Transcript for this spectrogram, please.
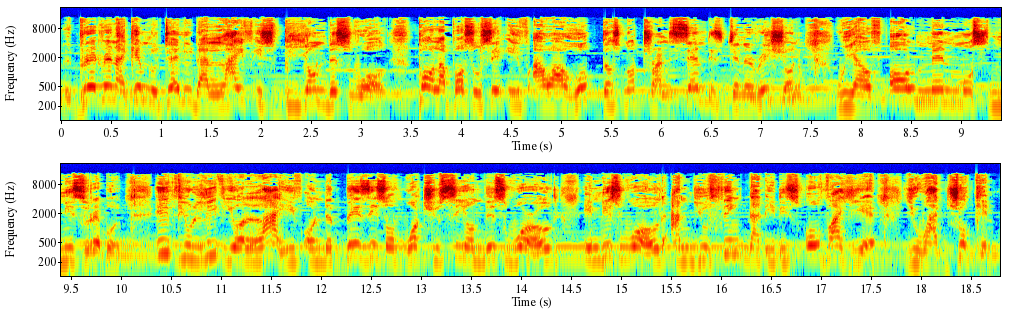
Brethren, I came to tell you that life is beyond this world. Paul Apostle say, if our hope does not transcend this generation, we are of all men most miserable. If you live your life on the basis of what you see on this world, in this world, and you think that it is over here, you are joking.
